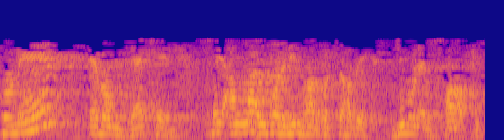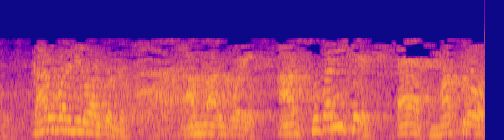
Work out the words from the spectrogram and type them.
শোনেন এবং দেখেন। সেই আল্লাহর উপরে নির্ভর করতে হবে জীবনের সব কিছু কার উপরে নির্ভর করবে? আল্লাহর উপরে। আর সুপারিশের একমাত্র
